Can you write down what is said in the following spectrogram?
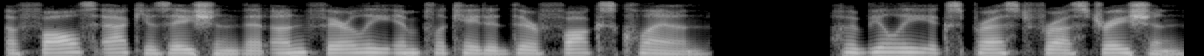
a false accusation that unfairly implicated their Fox clan. Hubili expressed frustration,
